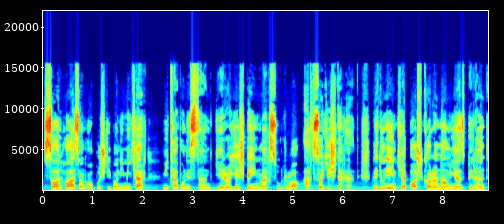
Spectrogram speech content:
سالها از آنها پشتیبانی می کرد می توانستند گرایش به این محصول را افزایش دهند بدون اینکه آشکارا نامی از برند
